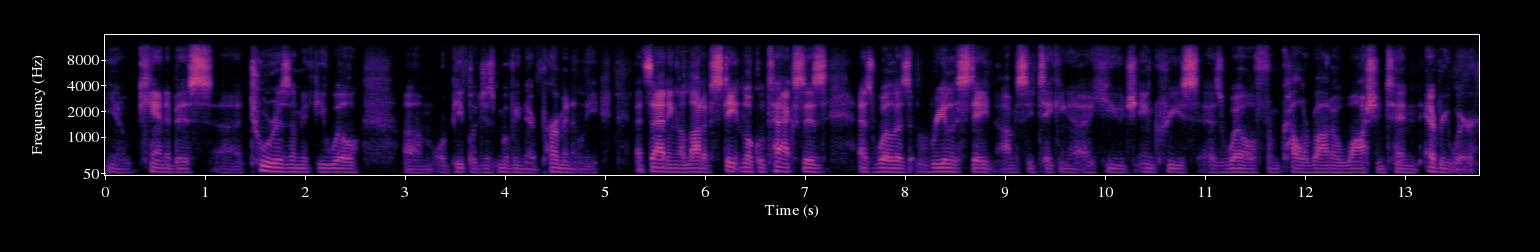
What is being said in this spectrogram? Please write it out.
you know cannabis uh, tourism if you will um, or people just moving there permanently. That's adding a lot of state and local taxes as well as real estate obviously taking a, a huge increase as well from colorado washington everywhere.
